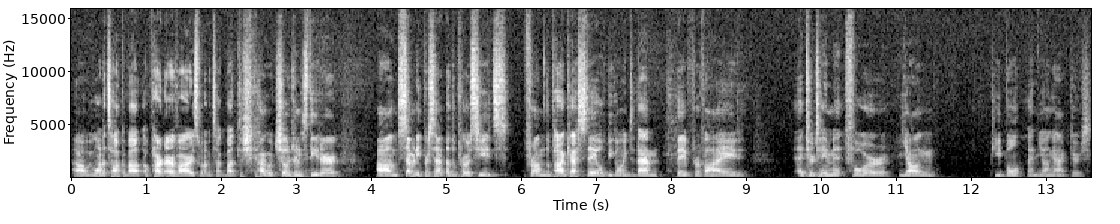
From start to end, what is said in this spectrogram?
uh, we want to talk about a partner of ours. We want to talk about the Chicago Children's Theater. Um, 70% of the proceeds from the podcast today will be going to them. They provide entertainment for young people and young actors.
